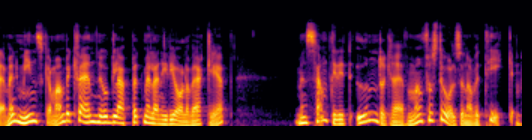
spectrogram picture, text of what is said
Därmed minskar man bekvämt nog glappet mellan ideal och verklighet, men samtidigt undergräver man förståelsen av etiken,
